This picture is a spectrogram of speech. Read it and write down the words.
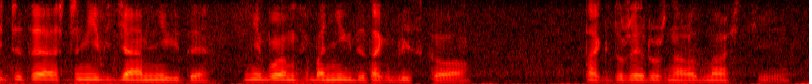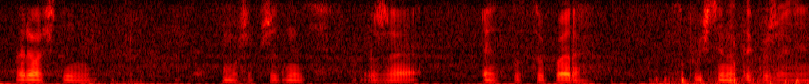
Nie no, takie dziczy to ja jeszcze nie widziałem nigdy. Nie byłem chyba nigdy tak blisko tak dużej różnorodności roślin. Muszę przyznać, że jest to super. Spójrzcie na te korzenie.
